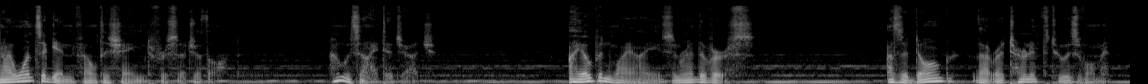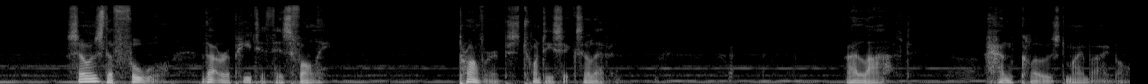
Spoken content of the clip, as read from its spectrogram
I once again felt ashamed for such a thought. Who was I to judge? I opened my eyes and read the verse As a dog that returneth to his vomit, so is the fool that repeateth his folly. Proverbs 26:11. I laughed and closed my Bible.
